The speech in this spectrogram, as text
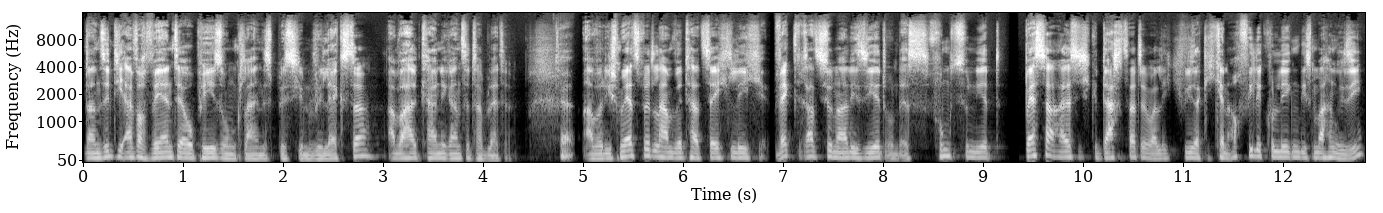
Dann sind die einfach während der OP so ein kleines bisschen relaxter, aber halt keine ganze Tablette. Ja. Aber die Schmerzmittel haben wir tatsächlich wegrationalisiert und es funktioniert besser, als ich gedacht hatte, weil ich, wie gesagt, ich kenne auch viele Kollegen, die es machen wie Sie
